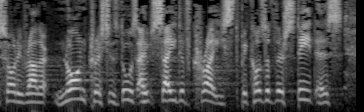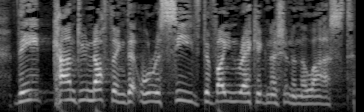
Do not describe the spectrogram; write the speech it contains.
sorry, rather non-Christians, those outside of Christ, because of their status, they can do nothing that will receive divine recognition in the last.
